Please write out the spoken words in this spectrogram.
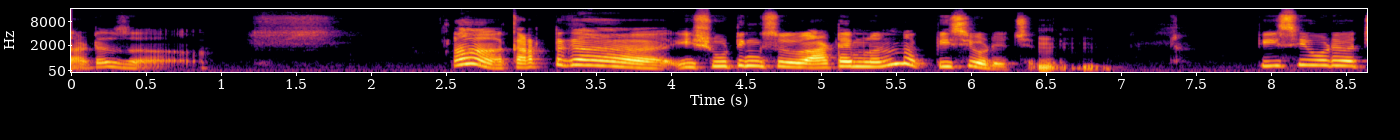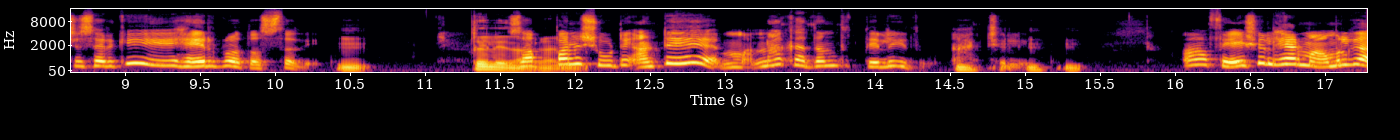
దట్ ఈస్ కరెక్ట్గా ఈ షూటింగ్స్ ఆ టైంలోనే నాకు పీసీఓడి వచ్చింది. పీసీఓడి వచ్చేసరికి హెయిర్ గ్రోత్ వస్తుంది. జప్పని షూటింగ్ అంటే నాకు అదంతా తెలియదు యాక్చువల్లీ. ఫేషియల్ హెయిర్ మామూలుగా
